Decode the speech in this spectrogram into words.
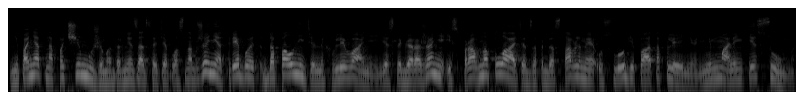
Непонятно, почему же модернизация теплоснабжения требует дополнительных вливаний, если горожане исправно платят за предоставленные услуги по отоплению, не маленькие суммы.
